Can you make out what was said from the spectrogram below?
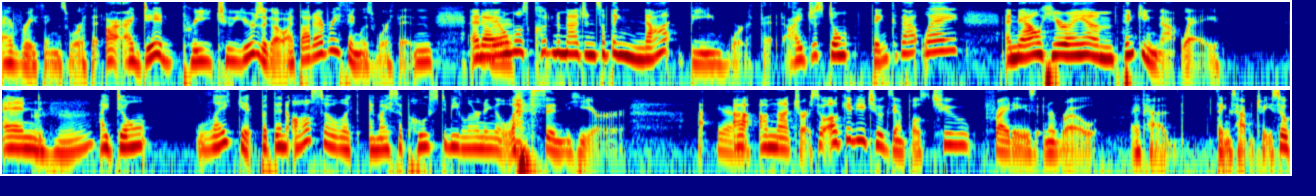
everything's worth it. Or I did pre 2 years ago. I thought everything was worth it. And and I almost couldn't imagine something not being worth it. I just don't think that way. And now here I am thinking that way and Mm-hmm. I don't like it. But then also, like, am I supposed to be learning a lesson here? Yeah. I, I'm not sure. So I'll give you two examples. Two Fridays in a row, I've had things happen to me. So,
